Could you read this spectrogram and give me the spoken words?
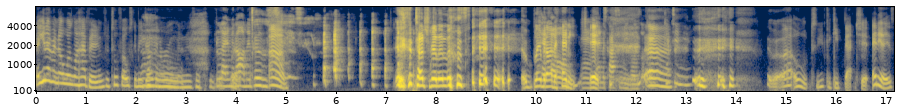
like you never know what's gonna happen. The two folks could be drunk in a room and blame it on the goose. Um, touch feeling loose. Blame it on the henny. mm, Shit. and the Casamigos. Okay, Ah. continue. uh, oh, so you could keep that shit. Anyways,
